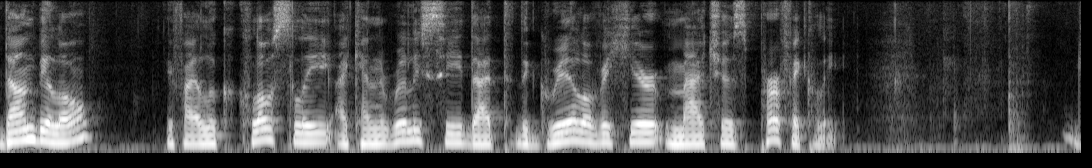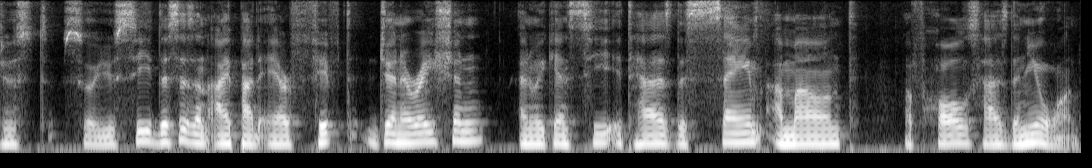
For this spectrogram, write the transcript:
Down below, if I look closely, I can really see that the grill over here matches perfectly just so you see this is an iPad Air 5th generation and we can see it has the same amount of holes as the new one.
